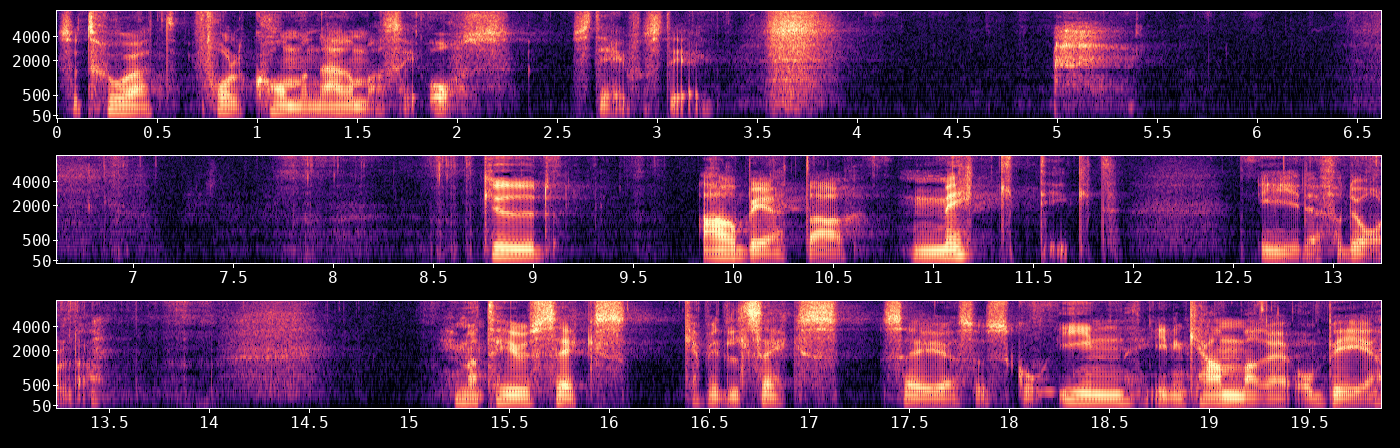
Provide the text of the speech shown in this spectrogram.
så tror jag att folk kommer närma sig oss steg för steg. Gud arbetar mäktigt i det fördolda. I Matteus 6 kapitel 6 säger Jesus, gå in i din kammare och be.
